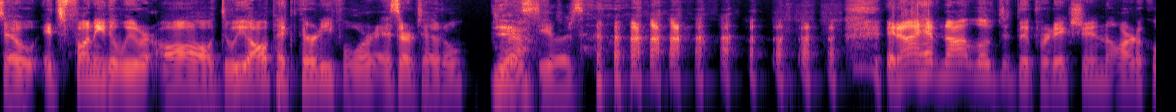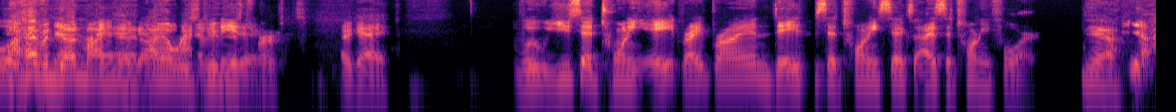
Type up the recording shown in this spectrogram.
So it's funny that we were all, do we all pick 34 as our total? Yeah. Steelers. and I have not looked at the prediction article. I haven't done mine I, yet. Okay, I always I do this either. first. Okay. Well, you said 28, right, Brian? Dave said 26. I said 24. Yeah. Yeah.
